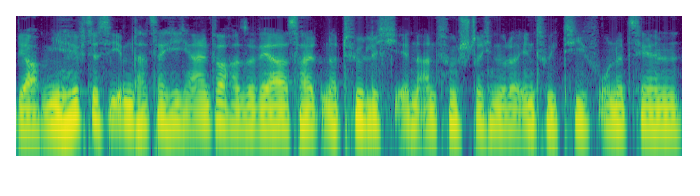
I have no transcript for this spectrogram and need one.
ja, mir hilft es eben tatsächlich einfach. Also wer es halt natürlich in Anführungsstrichen oder intuitiv ohne Zählen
